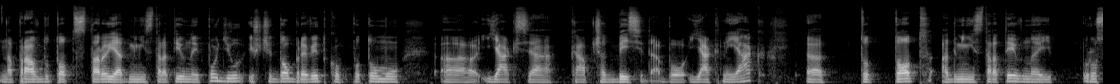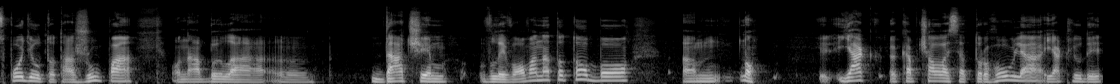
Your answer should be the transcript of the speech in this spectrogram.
Направду, тот старий адміністративний поділ і ще добре видко по тому, е, якся капчат бесіда, бо як не як, то тот адміністративний розподіл, то та жупа, вона була дачим вливована то бо ну, як капчалася торговля, як люди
